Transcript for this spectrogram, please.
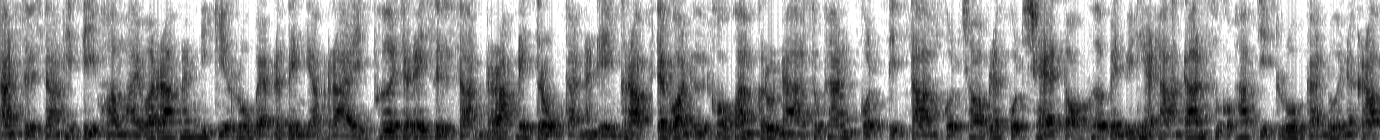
การสื่อสารที่ตีความหมายว่ารักนั้นมีกี่รูปแบบและเป็นอย่างไร เพื่อจะได้สื่อสารรักได้ตรงกันนั่นเองครับ แต่ก่อนอื่นขอความกรุณาทุกท่านกดติดตามกดชอบและกดแชร์ต่อเพื่อเป็นวิทยาทานด้านสุขภาพจิตร่วมกันด้วยนะครับ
